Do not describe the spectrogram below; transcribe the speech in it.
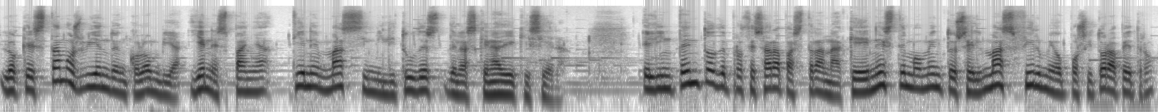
Lo que estamos viendo en Colombia y en España tiene más similitudes de las que nadie quisiera. El intento de procesar a Pastrana, que en este momento es el más firme opositor a Petro,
